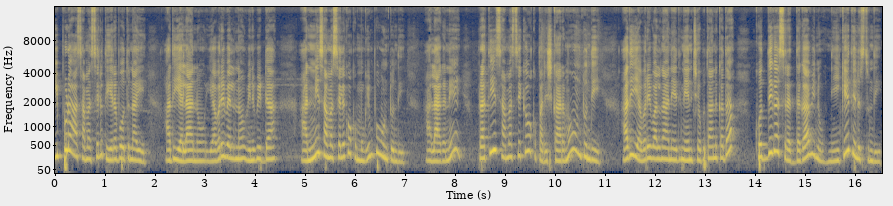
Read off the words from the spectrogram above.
ఇప్పుడు ఆ సమస్యలు తీరబోతున్నాయి. అది ఎలానో ఎవరి వెళ్ళనో వినుబిడ్డా అన్ని సమస్యలకు ఒక ముగింపు ఉంటుంది. అలాగనే ప్రతి సమస్యకు ఒక పరిష్కారము ఉంటుంది. అది ఎవరి వలన అనేది నేను చెబుతాను కదా? కొద్దిగా శ్రద్ధగా విను. నీకే తెలుస్తుంది.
